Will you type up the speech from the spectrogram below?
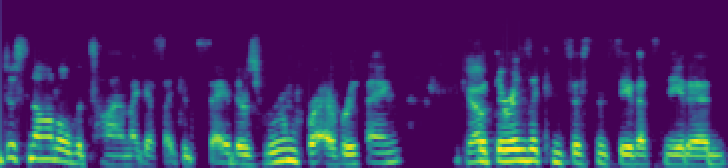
just not all the time. I guess I could say there's room for everything Yep. but there is a consistency that's needed.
